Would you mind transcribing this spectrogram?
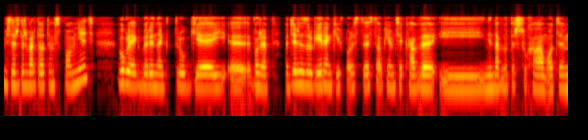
myślę, że też warto o tym wspomnieć. W ogóle jakby rynek drugiej, yy, Boże, odzieży z drugiej ręki w Polsce jest całkiem ciekawy i niedawno też słuchałam o tym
